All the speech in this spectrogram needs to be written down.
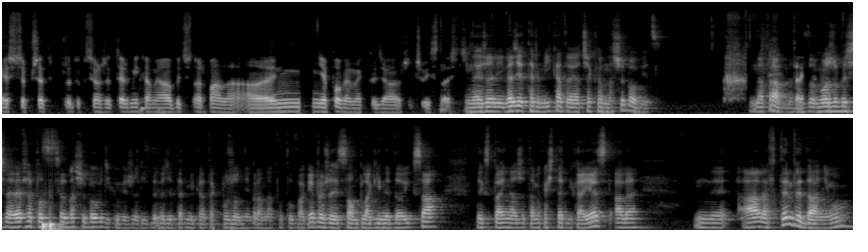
Jeszcze przed produkcją, że termika miała być normalna, ale nie powiem, jak to działa w rzeczywistości. No jeżeli będzie termika, to ja czekam na szybowiec. Naprawdę. tak, to może być najlepsza pozycja dla szybowników, jeżeli będzie termika tak porządnie brana pod uwagę. wiem, że są pluginy do Xa, Explaina, że tam jakaś termika jest, ale, mm, ale w tym wydaniu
